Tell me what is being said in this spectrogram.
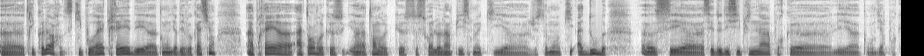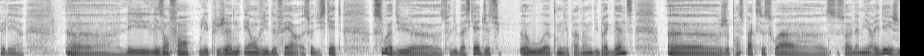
euh, tricolores, ce qui pourrait créer des euh, comment dire des vocations. Après attendre que attendre que ce soit l'olympisme qui justement qui adoube ces, ces deux disciplines là pour que les comment dire pour que les les, les, enfants ou les plus jeunes aient envie de faire soit du skate, soit du, soit du basket. Je suis euh, ou euh, comment dire, pardon, du breakdance, euh, je pense pas que ce soit, euh, ce soit la meilleure idée. Je,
